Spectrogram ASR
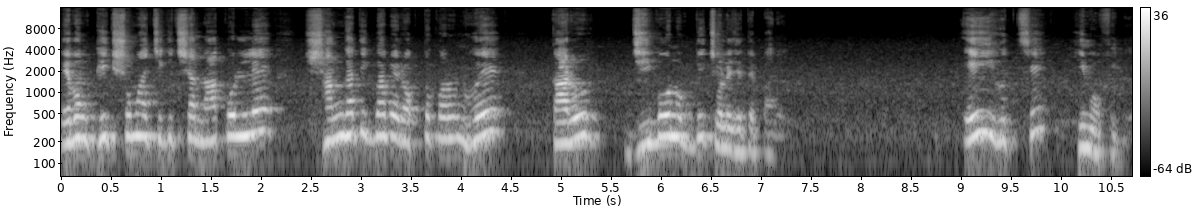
এবং ঠিক সময় চিকিৎসা না করলে সাংঘাতিকভাবে রক্তকরণ হয়ে কারোর জীবন অবধি চলে যেতে পারে। এই হচ্ছে হিমোফিলিয়া।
